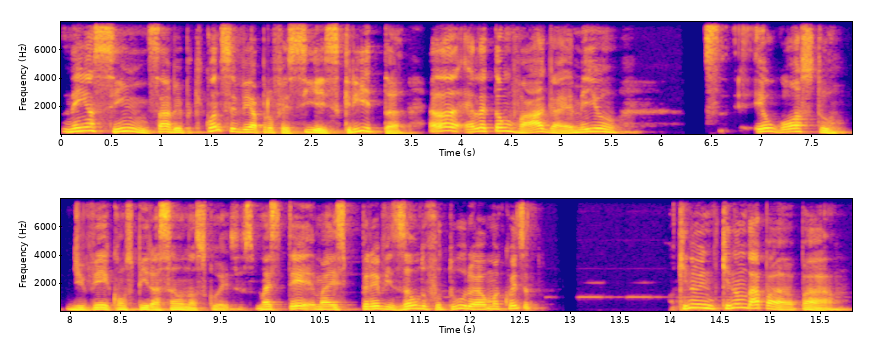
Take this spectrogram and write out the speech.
nem assim, sabe? Porque quando você vê a profecia escrita, ela, ela é tão vaga, é meio eu gosto de ver conspiração nas coisas, mas ter, mas previsão do futuro é uma coisa que não, que não dá para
